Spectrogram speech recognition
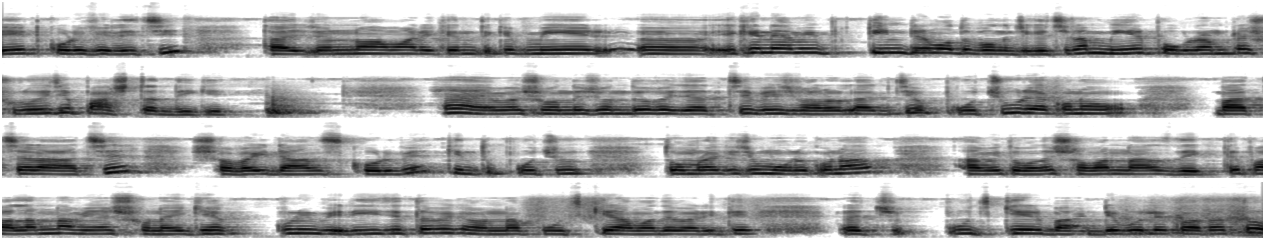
লেট করে ফেলেছি, তাই জন্য আমার এখান থেকে মেয়ের এখানে আমি তিনটের মধ্যে পৌঁছে গেছিলাম। মেয়ের প্রোগ্রামটা শুরু হয়েছে পাঁচটার দিকে। হ্যাঁ এবার সন্ধে সন্ধে হয়ে যাচ্ছে, বেশ ভালো লাগছে। প্রচুর এখনও বাচ্চারা আছে, সবাই ডান্স করবে, কিন্তু প্রচুর, তোমরা কিছু মনে করো না, আমি তোমাদের সবার নাচ দেখতে পারলাম না, আমি আর সোনাইকে এক্ষুনি বেরিয়ে যেতে হবে, কেননা পুচকে আমাদের বাড়িতে পুচকের বার্থডে বলে কথা তো,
